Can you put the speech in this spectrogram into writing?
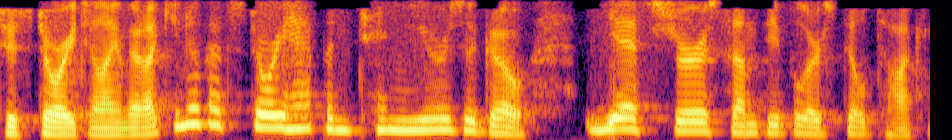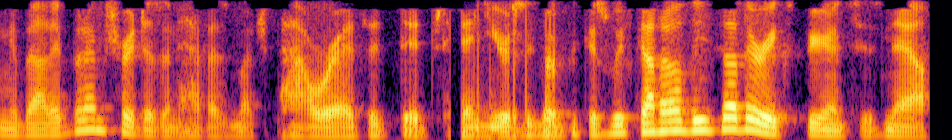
to storytelling. They're like, you know, that story happened 10 years ago. Yes, sure, some people are still talking about it, but I'm sure it doesn't have as much power as it did 10 years ago because we've got all these other experiences now.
